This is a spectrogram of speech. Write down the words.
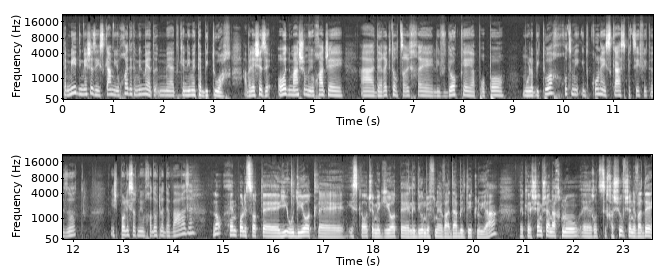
תמיד, אם יש איזו עסקה מיוחדת, תמיד מעדכנים את הביטוח, אבל יש איזה עוד משהו מיוחד שהדירקטור צריך אה, לבדוק, אה, אפרופו, מול הביטוח, חוץ מעדכון העסקה הספציפית הזאת? יש פוליסות מיוחדות לדבר הזה? לא, אין פוליסות אה, ייעודיות לעסקאות שמגיעות אה, לדיון בפני ועדה בלתי תלויה, וכשם שאנחנו, אה, רוצ, חשוב שנוודא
